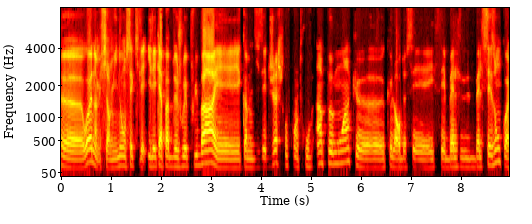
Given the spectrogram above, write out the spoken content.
Euh, ouais, non, mais Firmino, on sait qu'il est, il est capable de jouer plus bas et comme disait Josh, je trouve qu'on le trouve un peu moins que, que lors de ses, ses belles, belles saisons. Quoi.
